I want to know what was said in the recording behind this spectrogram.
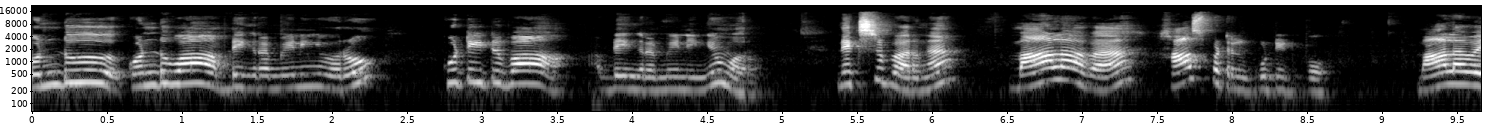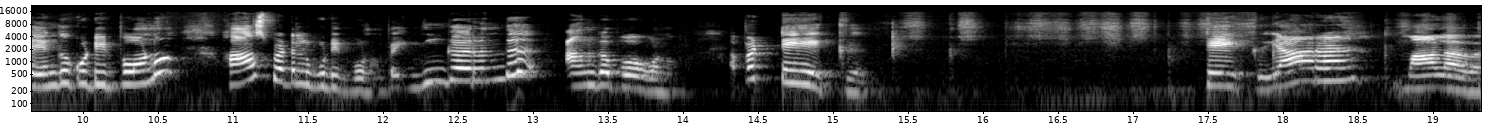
கொண்டு கொண்டு வா அப்படிங்கிற மீனிங்கும் வரும். கூட்டிகிட்டு வா அப்படிங்கிற மீனிங்கும் வரும். நெக்ஸ்ட்டு பாருங்கள் மாலாவை ஹாஸ்பிட்டல் கூட்டிகிட்டு போ. மாலாவை எங்கே கூட்டிகிட்டு போகணும்? ஹாஸ்பிட்டல் கூட்டிகிட்டு போகணும். அப்போ இங்கேருந்து அங்கே போகணும். அப்போ டேக்கு டேக் யார? மாலாவை.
